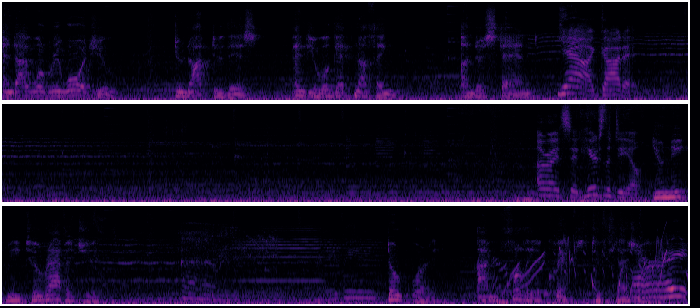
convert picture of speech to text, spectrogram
and I will reward you. Do not do this, and you will get nothing. Understand? Yeah, I got it. Alright, Sid, here's the deal. You need me to ravage you. Um, maybe. Don't worry. I'm fully equipped to pleasure. Alright.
